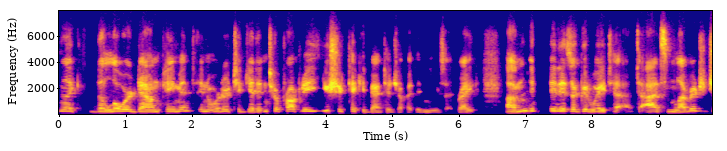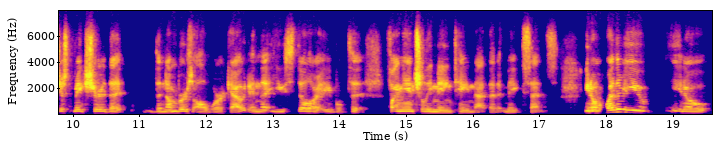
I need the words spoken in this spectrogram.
like the lower down payment in order to get into a property, you should take advantage of it and use it. Right? Um, mm-hmm. it, it is a good way to to add some leverage. Just make sure that the numbers all work out and that you still are able to financially maintain that that it makes sense. You know whether you you know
